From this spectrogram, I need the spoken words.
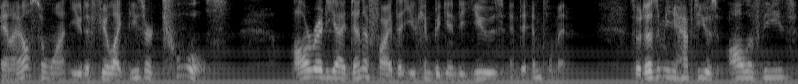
And I also want you to feel like these are tools already identified that you can begin to use and to implement. So it doesn't mean you have to use all of these.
